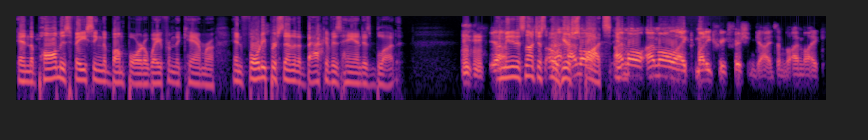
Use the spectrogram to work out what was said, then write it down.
and the palm is facing the bump board away from the camera, and forty percent of the back of his hand is blood. Mm-hmm. Yeah. I mean, it's not just oh here's I'm spots. All, It- I'm all I'm all like Muddy Creek fishing guides. I'm I'm like,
